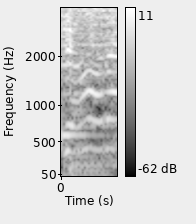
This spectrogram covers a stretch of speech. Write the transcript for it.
Shut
